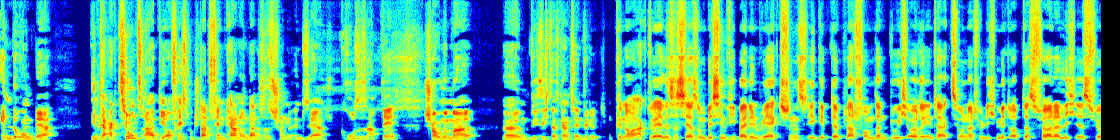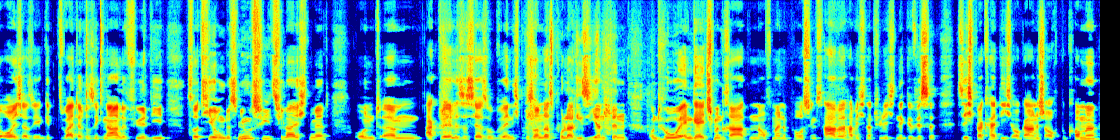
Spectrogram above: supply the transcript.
Änderung der Interaktionsart, die auf Facebook stattfinden kann. Und dann ist es schon ein sehr großes Update. Schauen wir mal, äh, wie sich das Ganze entwickelt. Genau, aktuell ist es ja so ein bisschen wie bei den Reactions. Ihr gebt der Plattform dann durch eure Interaktion natürlich mit, ob das förderlich ist für euch. Also ihr gebt weitere Signale für die Sortierung des Newsfeeds vielleicht mit. Und ähm, aktuell ist es ja so, wenn ich besonders polarisierend bin und hohe Engagementraten auf meine Postings habe, habe ich natürlich eine gewisse Sichtbarkeit, die ich organisch auch bekomme.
